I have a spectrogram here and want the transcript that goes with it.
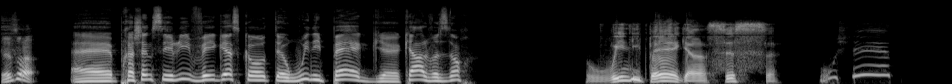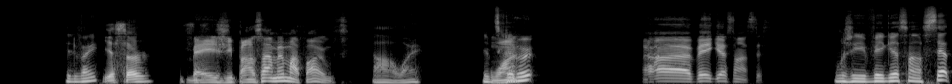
C'est ça. Euh, prochaine série, Vegas contre Winnipeg. Euh, Carl, vas-y donc. Winnipeg en 6. Oh shit! Sylvain? Yes, sir. Ben, j'ai pensé à la même affaire aussi. Ah ouais. Le petit Ouais. Ah, Vegas en 6. Moi, j'ai Vegas en 7.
